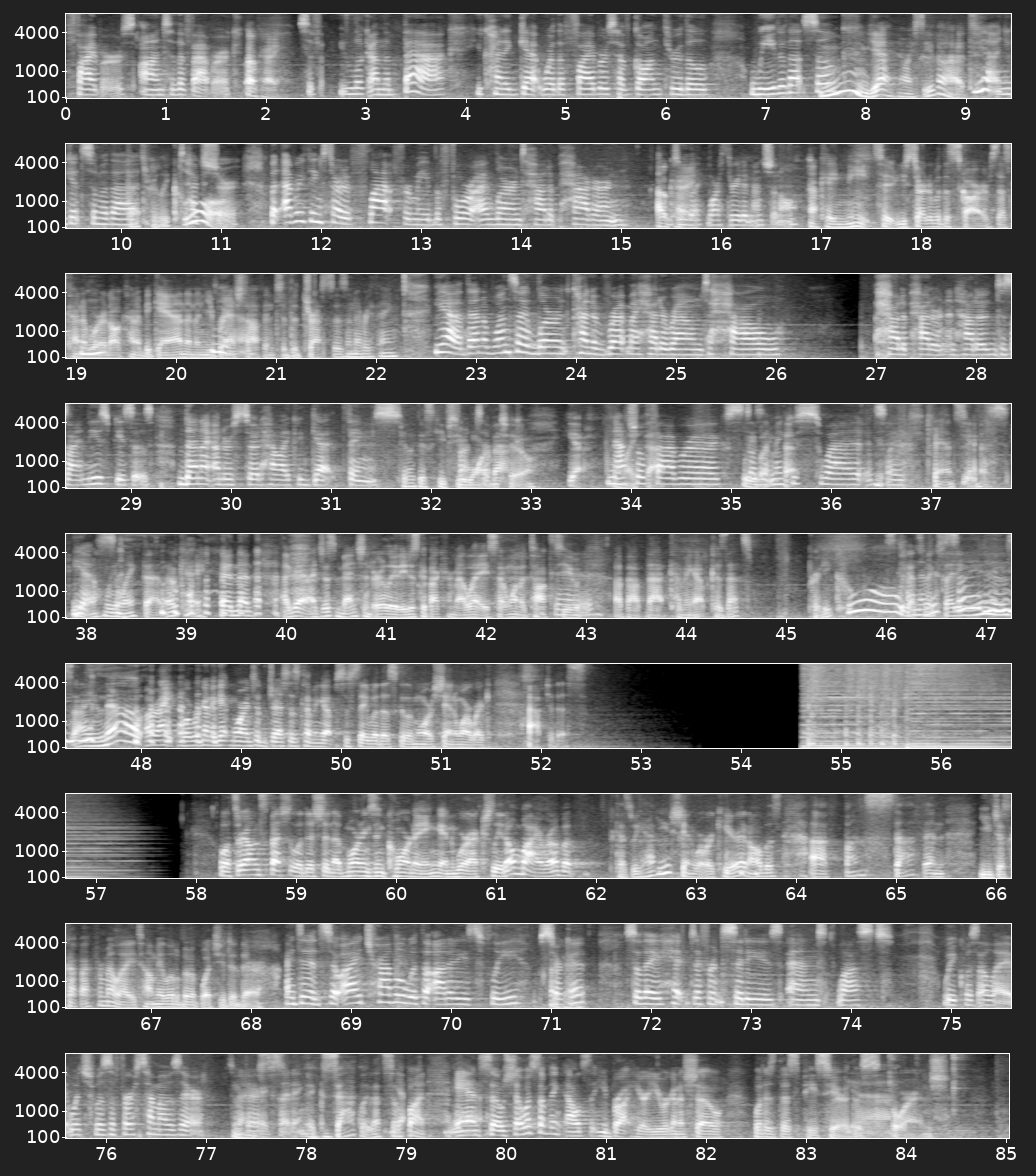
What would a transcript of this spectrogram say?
fibers onto the fabric. Okay. So if you look on the back, you kind of get where the fibers have gone through the weave of that silk. Mm, yeah. Now I see that. Yeah, and you get some of that That's really cool. texture. But everything started flat for me before I learned how to pattern Okay. do like more three dimensional. Okay, neat. So you started with the scarves. That's kind of where it all kind of began, and then you branched Mm-hmm. Yeah. off into the dresses and everything. Yeah, then once I learned, kind of wrapped my head around how how to pattern and how to design these pieces, then I understood how I could get things. I feel like this keeps you Front to warm too. Yeah, natural that. fabrics We doesn't like make that. you sweat. It's like Fancy. Yes, Yeah, yes. we like that. Okay. and then again, I just mentioned earlier that you just got back from LA, so I want to talk to you about that coming up because that's pretty cool. we got kind some of exciting news. I know. All right. Well, we're going to get more into the dresses coming up, so stay with us because more Shannon Warwick after this. Well, it's our own special edition of Mornings in Corning, and we're actually at Elmira, but because we have you, Shannon Warwick, here, and all this uh, fun stuff, and you just got back from LA. Tell me a little bit of what you did there. I did. So I travel with the Oddities Flea circuit. So they hit different cities, and last week was LA, which was the first time I was there. So very exciting. Exactly. That's so Yeah. fun. And so show us something else that you brought here. You were going to show, what is this piece here? This orange.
